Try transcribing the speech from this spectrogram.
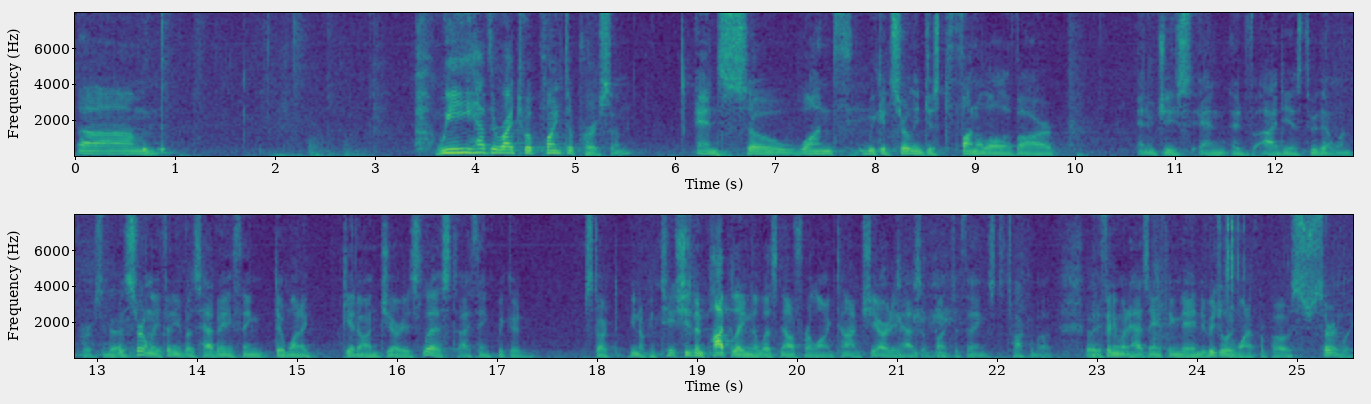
Um, We have the right to appoint a person, and so one, th- we could certainly just funnel all of our energies and adv- ideas through that one person. Okay. But certainly, if any of us have anything they want to get on Jerry's list, I think we could start, to- you know, continue. She's been populating the list now for a long time. She already has a bunch of things to talk about. But if anyone has anything they individually want to propose, certainly.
